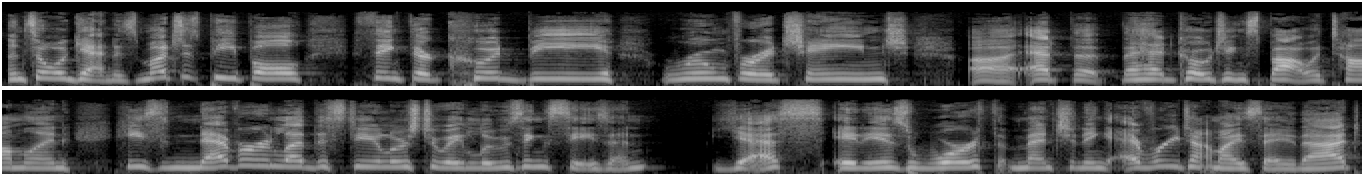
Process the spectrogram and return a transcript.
And so, again, as much as people think there could be room for a change uh, at the, the head coaching spot with Tomlin, he's never led the Steelers to a losing season. Yes, it is worth mentioning every time I say that,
